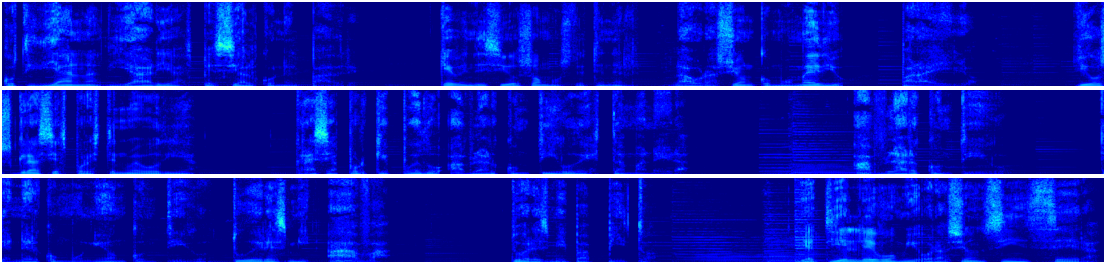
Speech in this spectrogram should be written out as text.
cotidiana, diaria, especial con el Padre. Qué bendecidos somos de tener la oración como medio para ello. Dios, gracias por este nuevo día. Gracias porque puedo hablar contigo de esta manera. Hablar contigo, tener comunión contigo. Tú eres mi Aba, tú eres mi papito. Y a ti elevo mi oración sincera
